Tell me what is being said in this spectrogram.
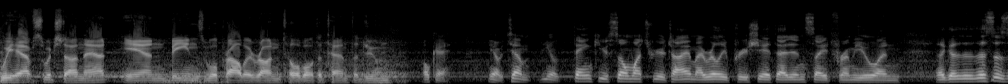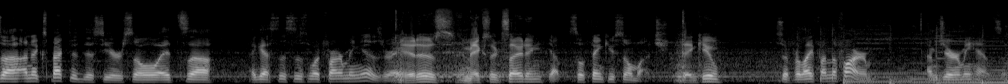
we have switched on that, and beans will probably run until about the 10th of June. Okay. You know, Tim, you know, thank you so much for your time. I really appreciate that insight from you. And like, this is uh, unexpected this year, so it's, uh, I guess this is what farming is, right? It is. It makes it exciting. Yep. So thank you so much. Thank you. So for Life on the Farm, I'm Jeremy Hansen.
